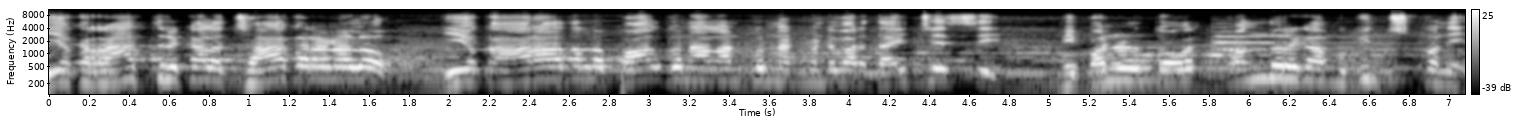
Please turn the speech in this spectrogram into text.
ఈ యొక్క రాత్రికాల జాగరణలో ఈ యొక్క ఆరాధనలో పాల్గొనాలనుకున్నటువంటి వారు దయచేసి మీ పనులు తొందరగా ముగించుకొని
